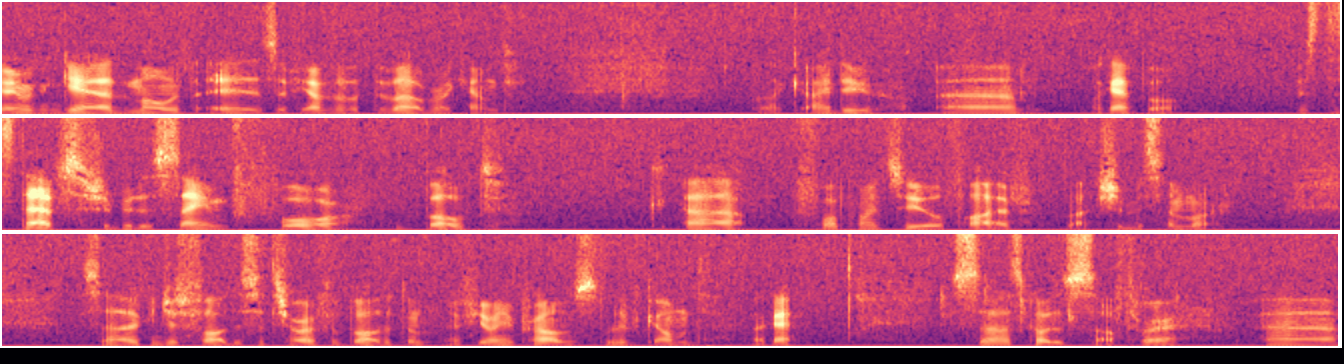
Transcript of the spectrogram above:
way we can get at the moment is if you have a developer account, like I do. Um, okay, but it's the steps should be the same for both. Uh, 4.2 or 5 like should be similar. So you can just follow this tutorial for both of them. If you have any problems, leave a comment. Okay, so let's go to software. Uh,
